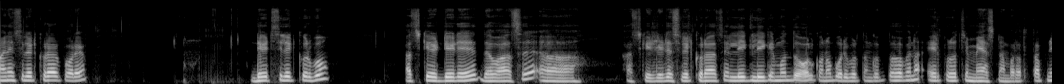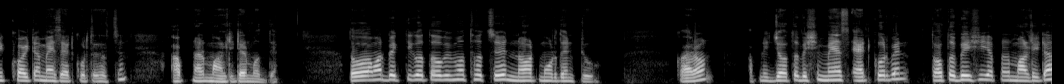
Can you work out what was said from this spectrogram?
মাইনাস সিলেক্ট করার পরে ডেট সিলেক্ট করব। আজকের ডেটে দেওয়া আছে আহ, আজকের ডেটে সিলেক্ট করা আছে লিগ লিগের মধ্যে অল কোনো পরিবর্তন করতে হবে না। এরপর হচ্ছে ম্যাচ নাম্বার অর্থাৎ আপনি কয়টা ম্যাচ অ্যাড করতে চাচ্ছেন আপনার মাল্টিটার মধ্যে। তো আমার ব্যক্তিগত অভিমত হচ্ছে নট মোর দেন টু কারণ আপনি যত বেশি ম্যাচ অ্যাড করবেন তত বেশি আপনার মাল্টিটা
